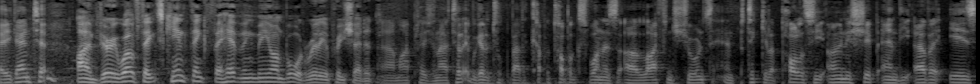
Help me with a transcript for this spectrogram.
How you going, Tim? I'm very well, thanks, Ken. Thank you for having me on board. Really appreciate it. Uh, my pleasure. Now, today we're going to talk about a couple of topics. One is uh, life insurance and particular policy ownership, and the other is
